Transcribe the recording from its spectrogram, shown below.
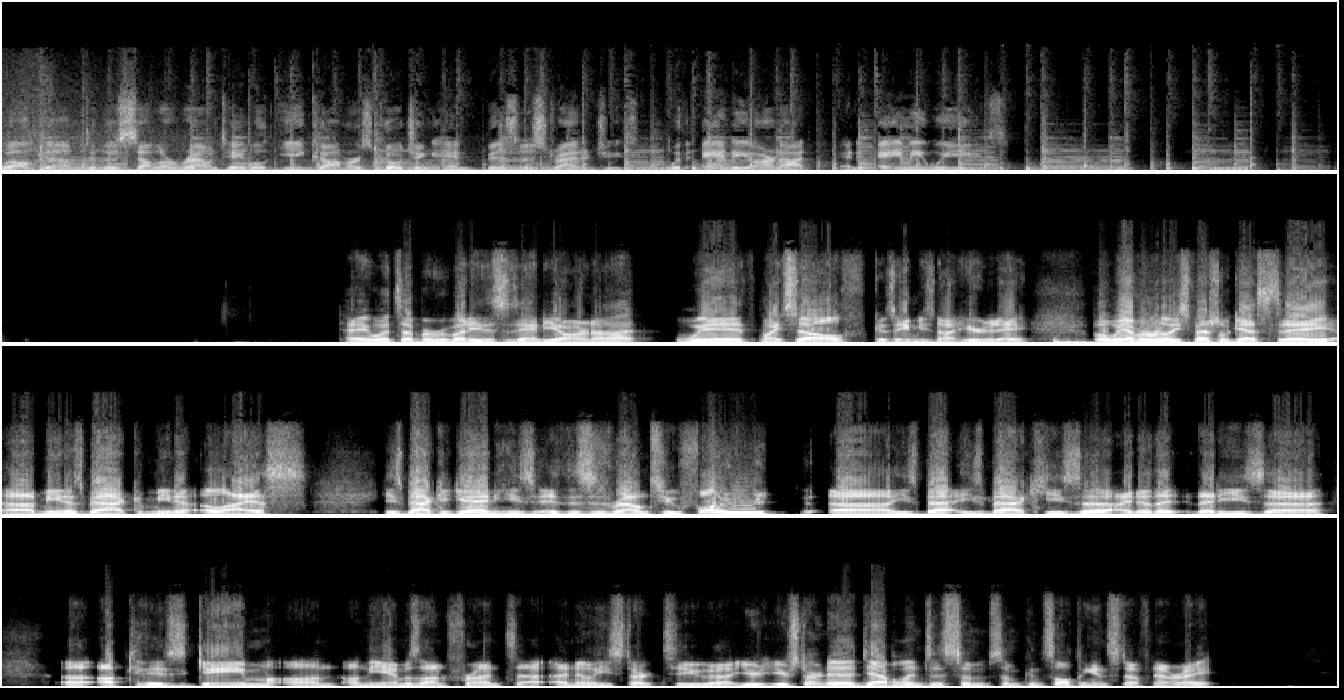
Welcome to the Seller Roundtable e commerce coaching and business strategies with Andy Arnott and Amy Wees. Hey, what's up, everybody? This is Andy Arnott with myself because Amy's not here today, but we have a really special guest today. Uh, Mina's back, Mina Elias. He's back again. He's this is round two fight. Uh, he's back. He's back. He's. Uh, I know that that he's uh, upped his game on on the Amazon front. Uh, I know he's start to. Uh, you're you're starting to dabble into some some consulting and stuff now, right?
